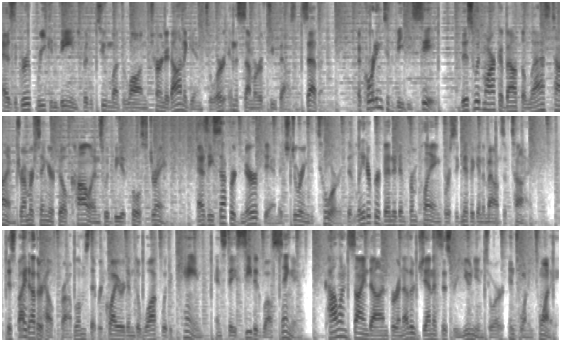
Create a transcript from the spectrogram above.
as the group reconvened for the two month long Turn It On Again tour in the summer of 2007. According to the BBC, this would mark about the last time drummer singer Phil Collins would be at full strength, as he suffered nerve damage during the tour that later prevented him from playing for significant amounts of time. Despite other health problems that required him to walk with a cane and stay seated while singing, Collins signed on for another Genesis reunion tour in 2020.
